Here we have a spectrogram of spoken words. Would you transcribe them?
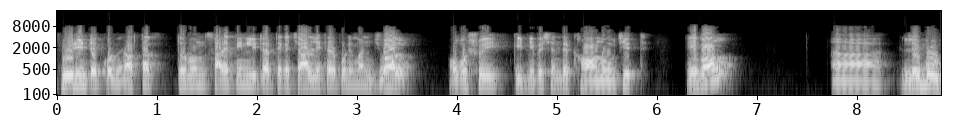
ফ্লুইড ইনটেক করবেন। অর্থাৎ ধরুন সাড়ে তিন লিটার থেকে চার লিটার পরিমাণ জল অবশ্যই কিডনি পেশেন্টদের খাওয়ানো উচিত এবং লেবুর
